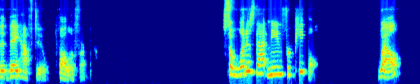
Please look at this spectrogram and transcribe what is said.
that they have to follow FERPA. So what does that mean for people? Well,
